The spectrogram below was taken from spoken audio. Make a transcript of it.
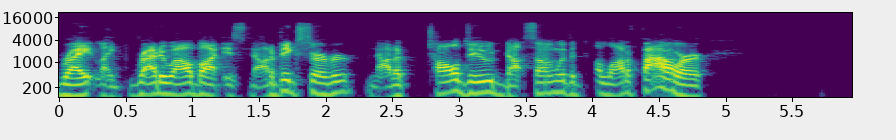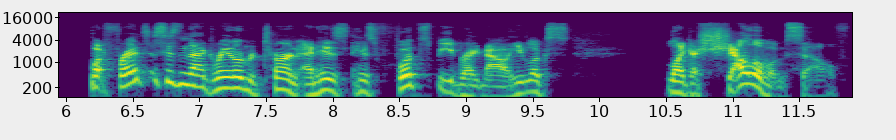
right? Like Radu Albot is not a big server, not a tall dude, not someone with a lot of power but Frances isn't that great on return, and his his foot speed right now, he looks like a shell of himself.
